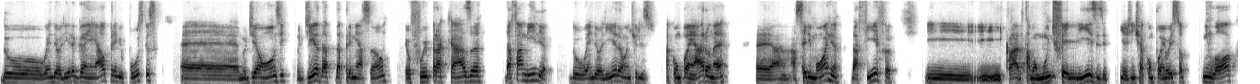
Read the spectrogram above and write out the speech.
do Wendel Lira ganhar o prêmio Puskas, é, no dia 11, no dia da, da premiação, eu fui para casa da família do Wendel Lira, onde eles acompanharam, né, é, a, a, cerimônia da FIFA e, e, claro, estavam muito felizes e, e, a gente acompanhou isso em loco.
